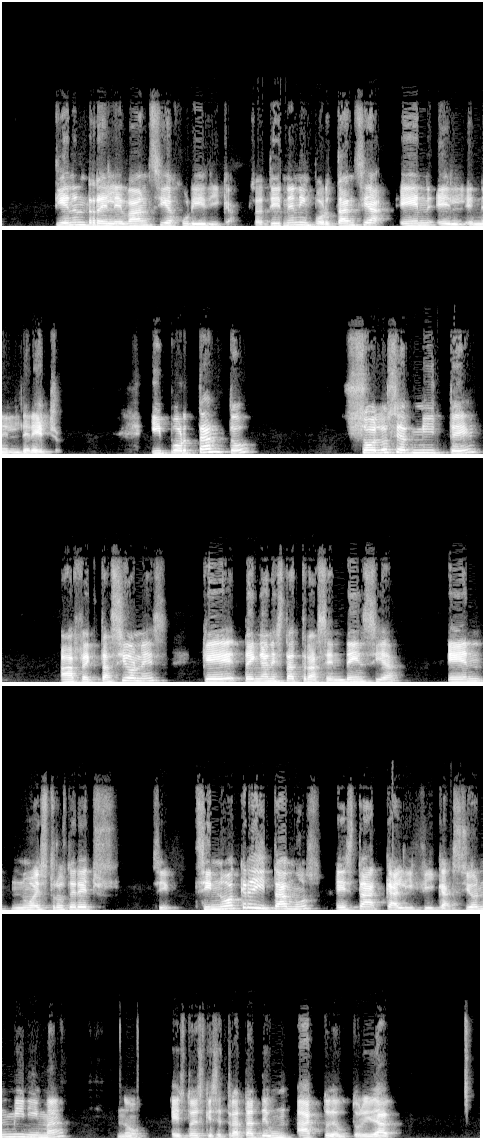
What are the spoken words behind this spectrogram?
tienen relevancia jurídica, o sea, tienen importancia en el, en el derecho. Y por tanto, solo se admite afectaciones que tengan esta trascendencia en nuestros derechos. Si no acreditamos esta calificación mínima, ¿no? Esto es que se trata de un acto de autoridad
